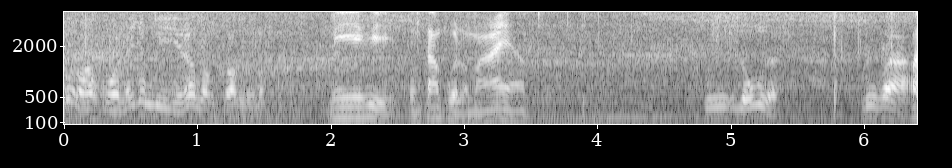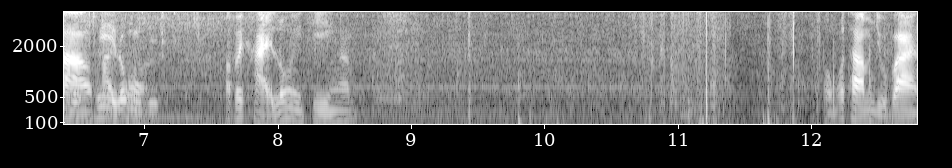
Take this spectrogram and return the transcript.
ก็ออกหมดแล้วยัง มีอยู่แล้วลองกองอยู่นะนี่พี่ผมตามผลไม้ครับ มีลงเหรอหรือว่าเปล่าพี่ ขยลงอีกทีเอาไปขายลงอีกทีครับ ผมก็ทำอยู่บ้าน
